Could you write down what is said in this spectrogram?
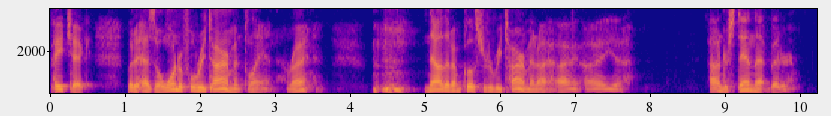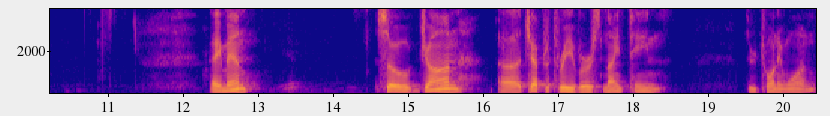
paycheck, but it has a wonderful retirement plan, right? now that I'm closer to retirement, I, I, I uh, I understand that better. Amen. So, John uh, chapter 3, verse 19 through 21.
